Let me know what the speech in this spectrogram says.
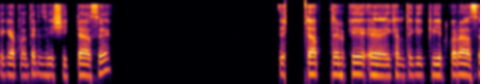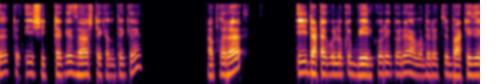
থেকে আপনাদের যে শীটটা আছে আপনাদেরকে এখান থেকে ক্রিয়েট করা আছে। তো এই শীটটাকে জাস্ট এখান থেকে আপনারা এই ডাটাগুলোকে বের করে করে আমাদের হচ্ছে বাকি যে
